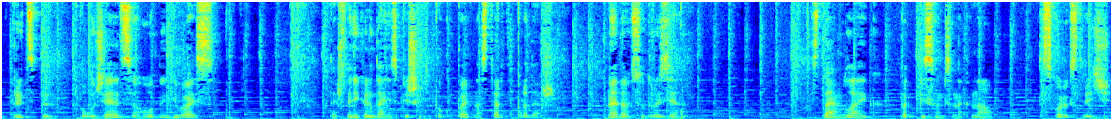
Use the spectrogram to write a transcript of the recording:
В принципе, получается годный девайс. Так что никогда не спешите покупать на старте продаж. На этом все, друзья. Ставим лайк, подписываемся на канал. До скорых встреч!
